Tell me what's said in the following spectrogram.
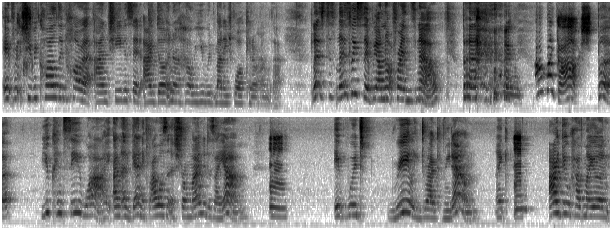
It, she recoiled in horror, and she even said, "I don't know how you would manage walking around with that." Let's just let's at say we are not friends now, but oh my gosh! But you can see why, and again, if I wasn't as strong-minded as I am, mm. it would really drag me down. Like. Mm. I do have my own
